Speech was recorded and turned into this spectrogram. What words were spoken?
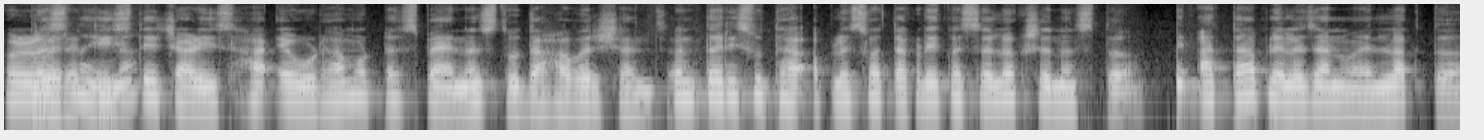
कळलंच तीस ते चाळीस हा एवढा मोठा स्पॅन असतो दहा वर्षांचा. पण तरी सुद्धा आपलं स्वतःकडे कसं लक्ष नसतं. आता आपल्याला जाणवायला लागतं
